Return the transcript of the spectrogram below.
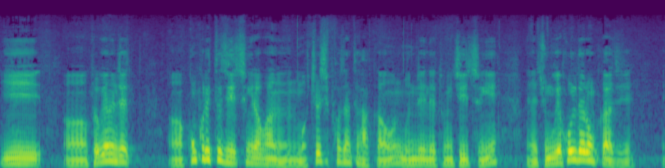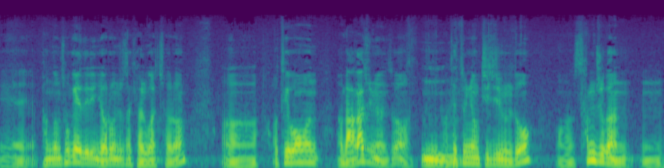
이 어, 결국에는 이제 어, 콘크리트 지지층이라고 하는 뭐 70% 가까운 문재인 대통령 지지층이 예, 중국의 홀대론까지 예, 방금 소개해드린 여론조사 결과처럼 어, 어떻게 보면 막아주면서 음. 어, 대통령 지지율도 어, 3주간 음,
